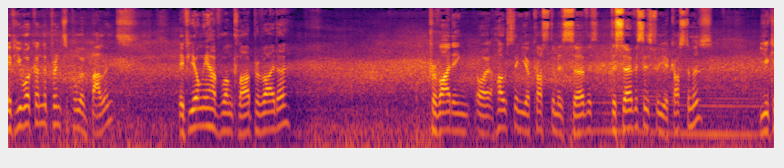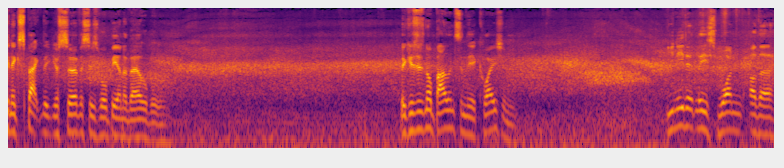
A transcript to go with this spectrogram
If you work on the principle of balance, if you only have one cloud provider, providing or hosting your customers service the services for your customers you can expect that your services will be unavailable. Because there's no balance in the equation. You need at least one other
